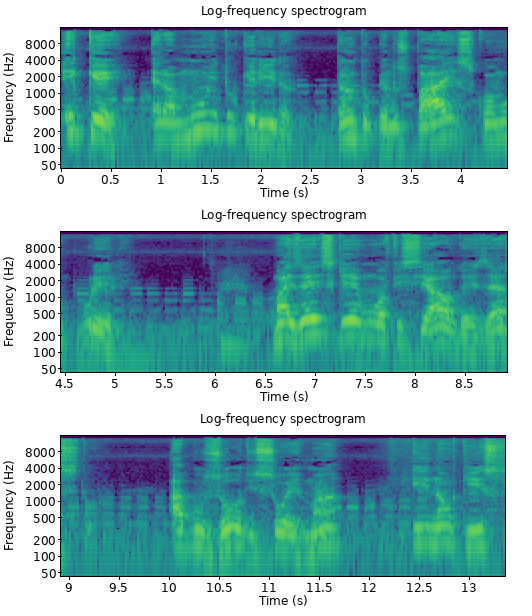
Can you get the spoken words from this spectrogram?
e que era muito querida, tanto pelos pais como por ele. Mas eis que um oficial do exército abusou de sua irmã e não quis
